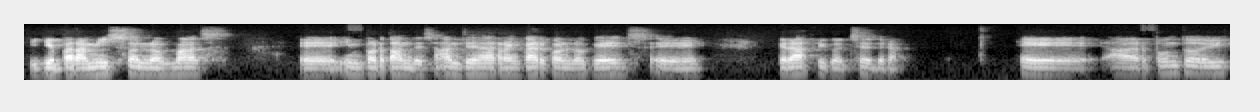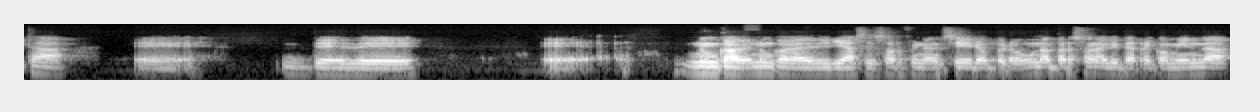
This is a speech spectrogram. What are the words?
y que para mí son los más eh, importantes antes de arrancar con lo que es eh, gráfico, etcétera. Eh, a ver, punto de vista desde nunca, nunca diría asesor financiero, pero una persona que te recomienda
